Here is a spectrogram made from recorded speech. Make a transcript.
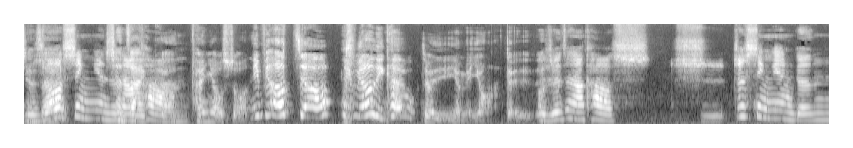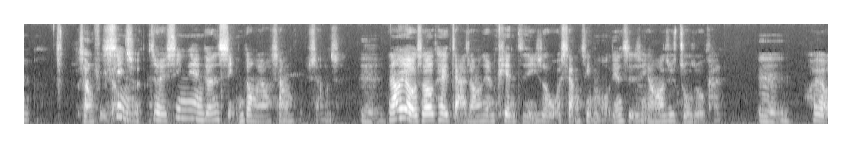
有时候信念现在跟朋友说，你不要交，你不要离开我，就也没用啊。对对对，我觉得真的要靠实实，就信念跟相辅相成。对，信念跟行动要相辅相成。嗯，然后有时候可以假装先骗自己说我相信某件事情，然后去做做看。嗯，会有。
